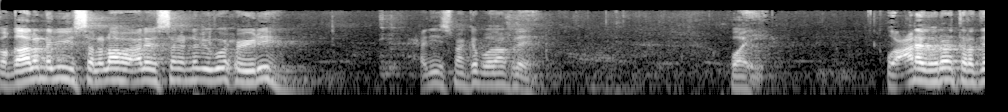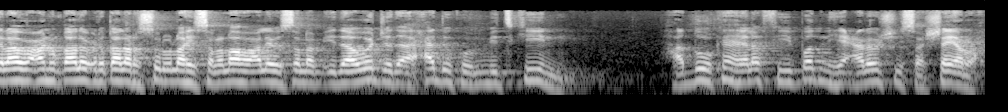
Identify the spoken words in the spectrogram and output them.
faqaala nabiyu sala allahu alayh wasalam nabigu wuxuu yihi xadiis baan ka badan filaya way wa can abi hurayrata radi allahu canhu qala wuxu uhi qala rasuulu llahi sala allahu alayh wasalam ida wajada axadukum midkiin hadduu ka helo fii badnihi calooshiisa shay-an wax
